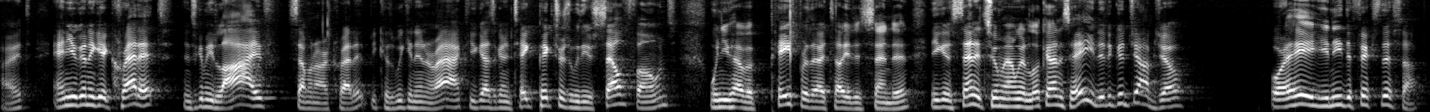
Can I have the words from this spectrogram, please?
right? And you're going to get credit. It's going to be live seminar credit because we can interact. You guys are going to take pictures with your cell phones when you have a paper that I tell you to send in. You're to send it to me. I'm going to look at it and say, hey, you did a good job, Joe. Or, hey, you need to fix this up.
